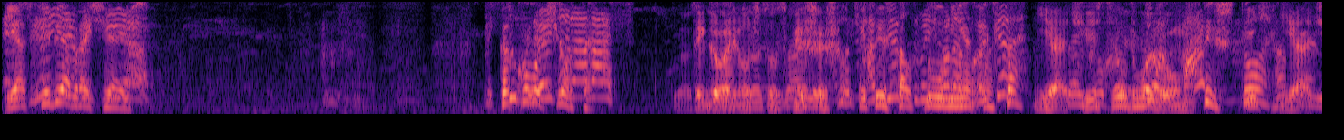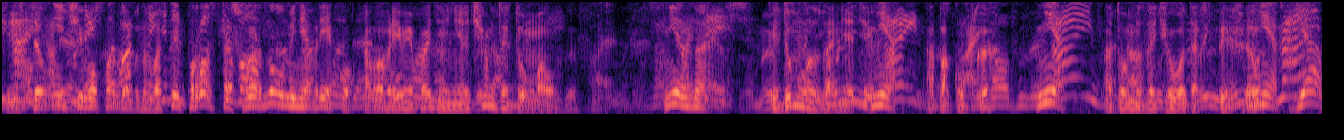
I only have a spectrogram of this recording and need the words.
Я к тебе обращаюсь. Какого черта? Ты говорил, что спешишь. И ты столкнул меня с моста? Я очистил твой ум. Ты что? Я очистил. Ничего подобного. Ты просто швырнул меня в реку. А во время падения о чем ты думал? Не знаю. Ты думал о занятиях? Нет. О покупках? Нет. О том, из-за чего так спешил? Нет, я...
